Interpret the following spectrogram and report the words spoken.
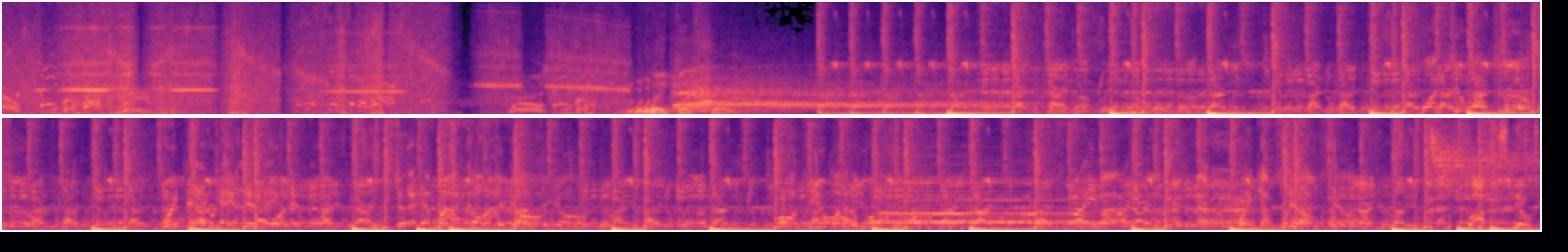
world. Wake up show. One, two, one, two. We dedicate this one to the hip hop culture, y'all.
